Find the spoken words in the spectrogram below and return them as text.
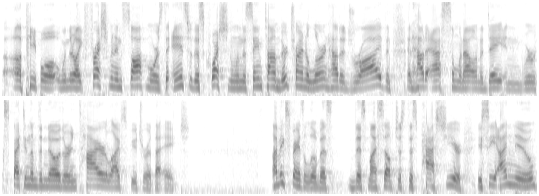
uh, people when they're like freshmen and sophomores to answer this question when at the same time they're trying to learn how to drive and, and how to ask someone out on a date, and we're expecting them to know their entire life's future at that age. I've experienced a little bit this myself just this past year. You see, I knew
